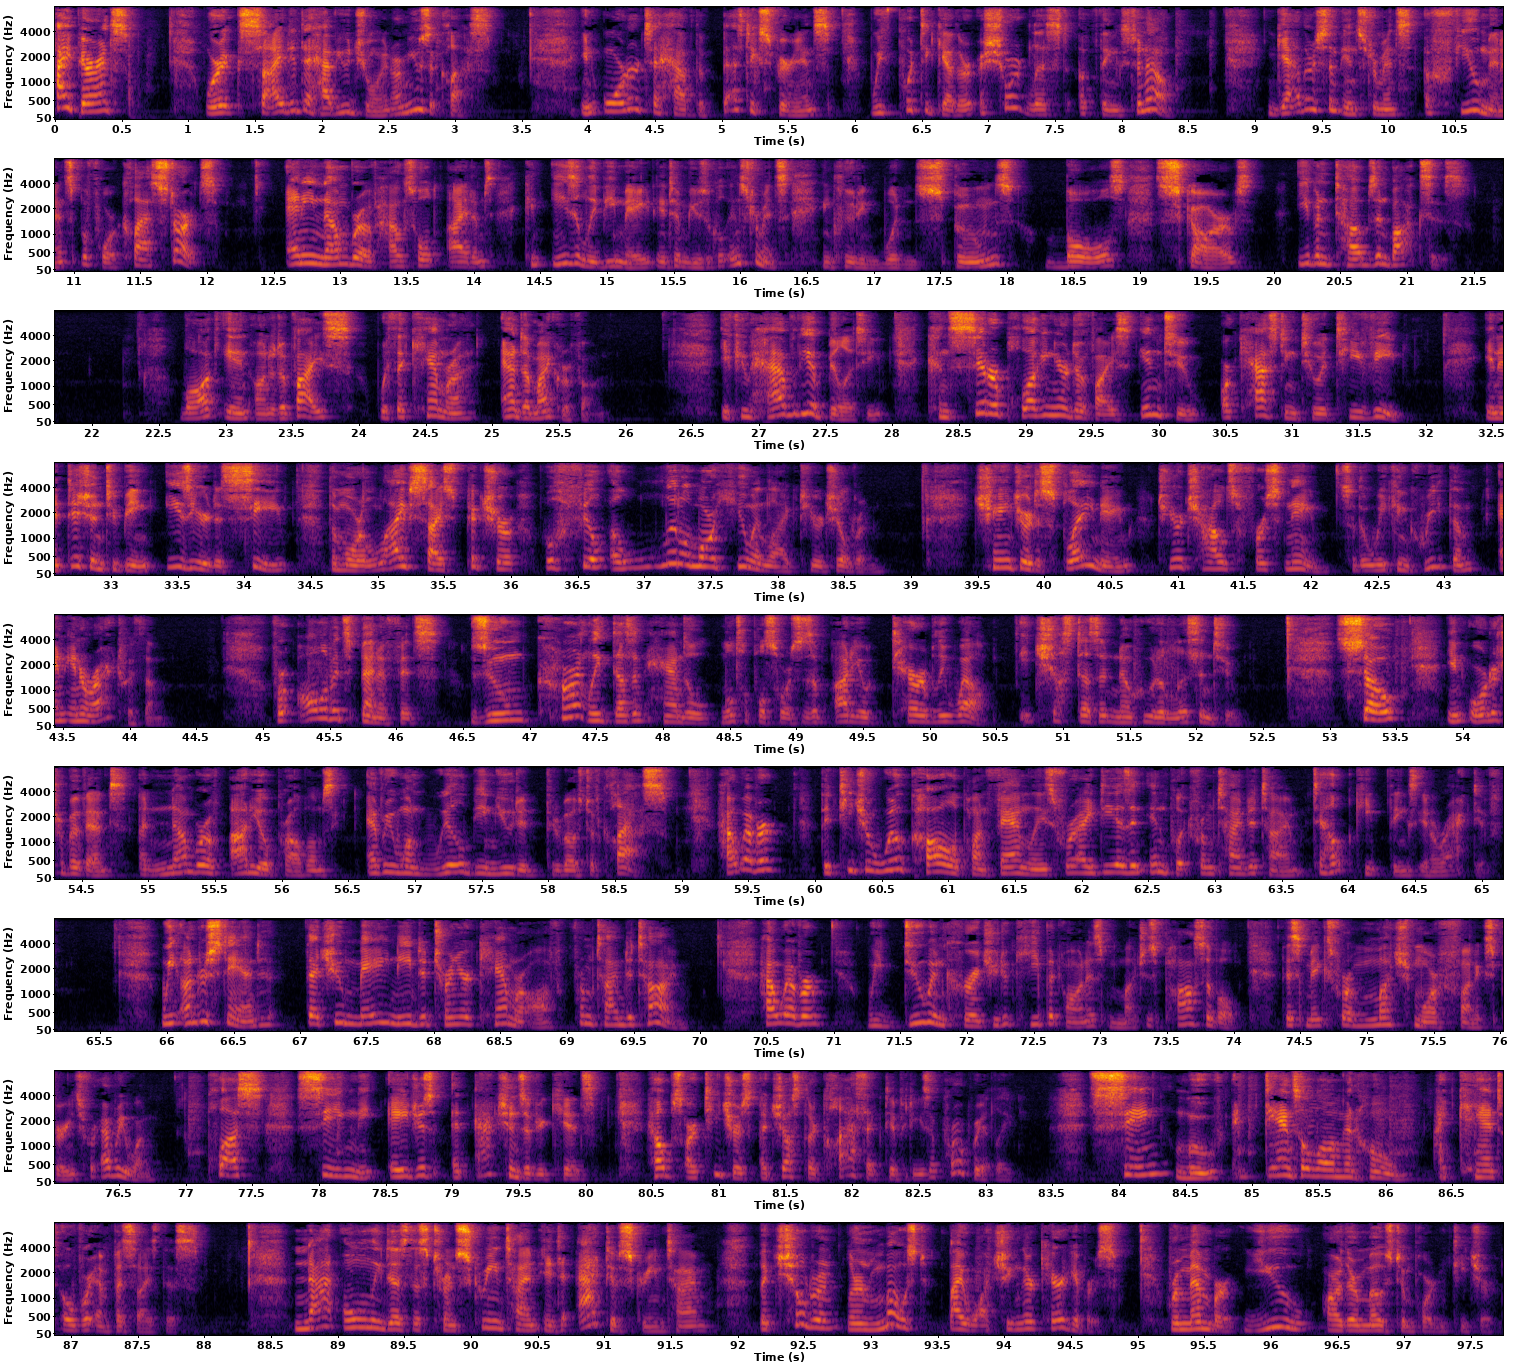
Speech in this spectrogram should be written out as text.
Hi parents! We're excited to have you join our music class. In order to have the best experience, we've put together a short list of things to know. Gather some instruments a few minutes before class starts. Any number of household items can easily be made into musical instruments, including wooden spoons, bowls, scarves, even tubs and boxes. Log in on a device with a camera and a microphone. If you have the ability, consider plugging your device into or casting to a TV. In addition to being easier to see, the more life-size picture will feel a little more human-like to your children. Change your display name to your child's first name so that we can greet them and interact with them. For all of its benefits, Zoom currently doesn't handle multiple sources of audio terribly well. It just doesn't know who to listen to. So, in order to prevent a number of audio problems, everyone will be muted through most of class. However, the teacher will call upon families for ideas and input from time to time to help keep things interactive. We understand that you may need to turn your camera off from time to time. However, we do encourage you to keep it on as much as possible. This makes for a much more fun experience for everyone. Plus, seeing the ages and actions of your kids helps our teachers adjust their class activities appropriately. Sing, move, and dance along at home. I can't overemphasize this. Not only does this turn screen time into active screen time, but children learn most by watching their caregivers. Remember, you are their most important teacher.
